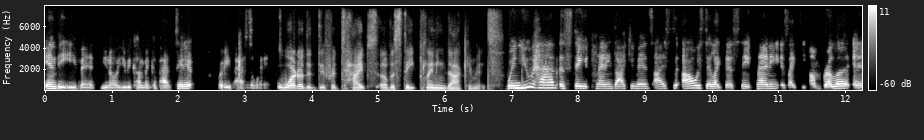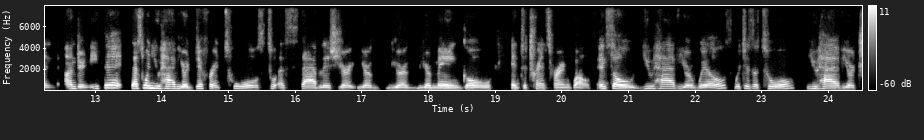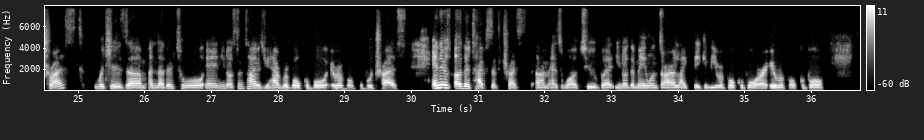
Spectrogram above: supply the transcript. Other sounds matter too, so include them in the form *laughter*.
in the event you know you become incapacitated or you pass away. What are the different types of estate planning documents? When you have estate planning documents, I, I always say like the estate planning is like the umbrella and underneath it, that's when you have your different tools to establish your your your your main goal into transferring wealth. And so you have your wills, which is a tool. You have your trust, which is um, another tool. And, you know, sometimes you have revocable, irrevocable trust. And there's other types of trust um, as well, too. But, you know, the main ones are like they can be revocable or irrevocable.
